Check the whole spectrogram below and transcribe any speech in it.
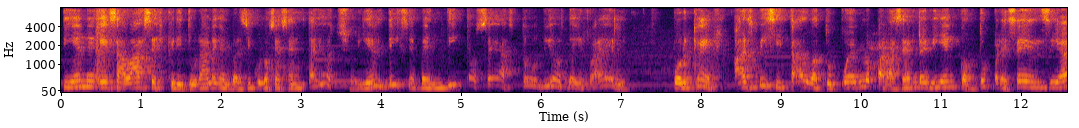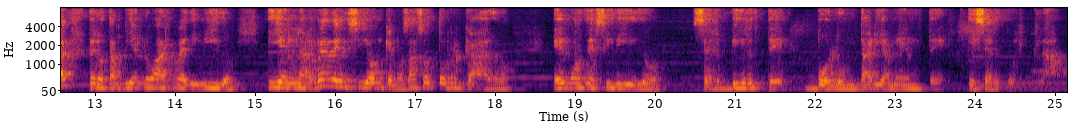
tiene esa base escritural en el versículo 68 y él dice, bendito seas tú, Dios de Israel. ¿Por qué? Has visitado a tu pueblo para hacerle bien con tu presencia, pero también lo has redimido. Y en la redención que nos has otorgado, hemos decidido servirte voluntariamente y ser tu esclavo.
